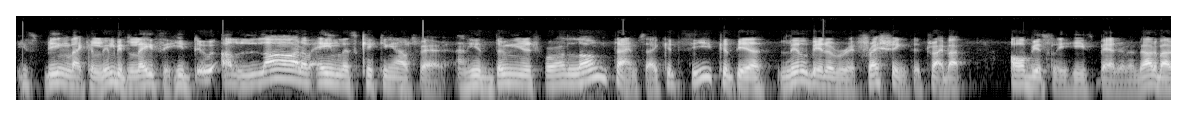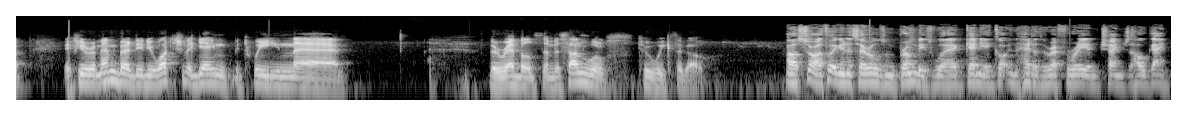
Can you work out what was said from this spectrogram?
he's being like a little bit lazy. He do a lot of aimless kicking out there, and he's doing it for a long time. So I could see it could be a little bit of refreshing to try, but obviously he's better. But what about if you remember? Did you watch the game between uh, the Rebels and the Sunwolves two weeks ago? Oh, sorry, I thought you were going to say Rebels and Brumbies, where Genia got in the head of the referee and changed the whole game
